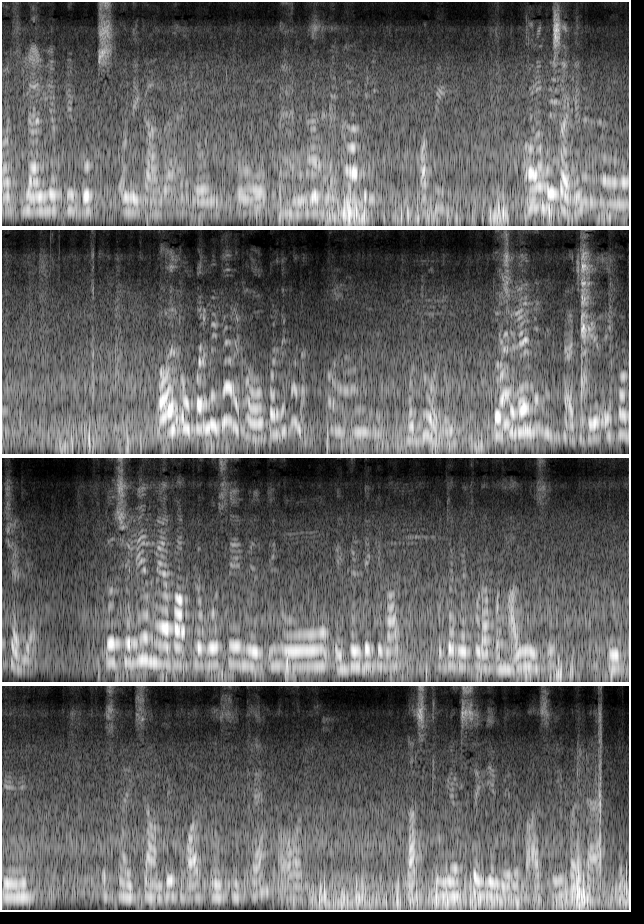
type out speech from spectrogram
और फ़िलहाल ये अपनी बुक्स निकाल रहा है जो उनको पहनना है। कॉपी चलो बुक्स आ गया और ऊपर में क्या रखा हुआ? ऊपर देखो ना। बुद्धू हो तुम। तो चले। अच्छा एक और चढ़ गया। तो चलिए मैं अब आप लोगों से मिलती हूँ एक घंटे के बाद, तब तो तक मैं थोड़ा पढ़ा लूँ इसे, क्योंकि इसका एग्ज़ाम भी बहुत नज़दीक है और लास्ट टू ईयर्स से ये मेरे पास ही पढ़ रहा है।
